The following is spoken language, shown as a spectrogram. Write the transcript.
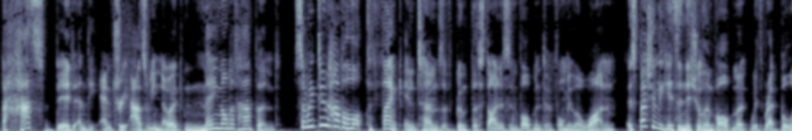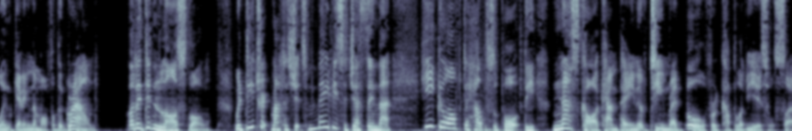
the Haas bid and the entry as we know it may not have happened. So we do have a lot to thank in terms of Guenther Steiner's involvement in Formula One, especially his initial involvement with Red Bull and getting them off of the ground. But it didn't last long, with Dietrich Mateschitz maybe suggesting that he go off to help support the NASCAR campaign of Team Red Bull for a couple of years or so.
